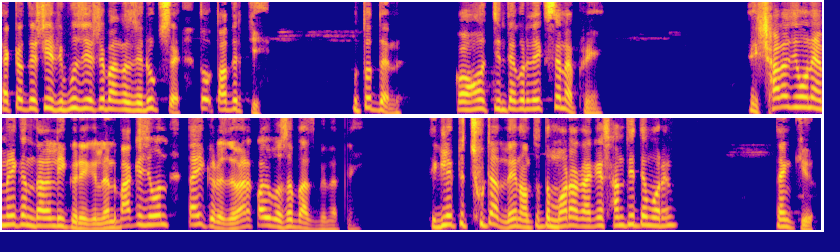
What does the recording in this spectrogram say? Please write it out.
একটা দেশে রিফিউজি এসে বাংলাদেশে ঢুকছে। তো তাদের কি? উত্তর দেন। কখন চিন্তা করে দেখছেন আপনি? এই সারা জীবন আমেরিকান দালালি করে গেলেন, বাকি জীবন তাই করে যাবেন। আর কয় বছর বাঁচবেন আপনি? এগুলো একটু ছুটান দেন, অন্তত মরার আগে শান্তিতে মরেন। Thank you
